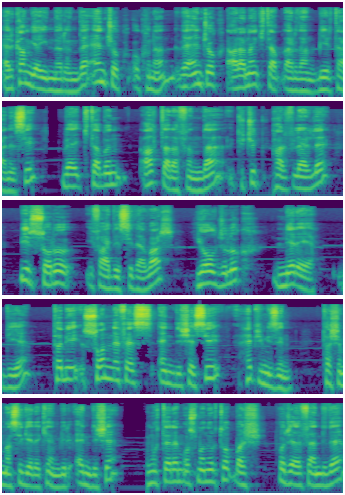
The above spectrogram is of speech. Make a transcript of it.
Erkam yayınlarında en çok okunan ve en çok aranan kitaplardan bir tanesi ve kitabın alt tarafında küçük harflerle bir soru ifadesi de var. Yolculuk nereye diye. Tabi son nefes endişesi hepimizin taşıması gereken bir endişe. Muhterem Osman Nur Topbaş Hoca Efendi de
